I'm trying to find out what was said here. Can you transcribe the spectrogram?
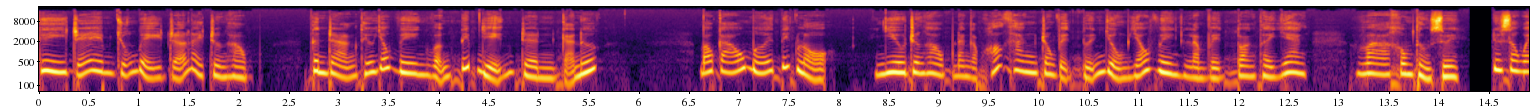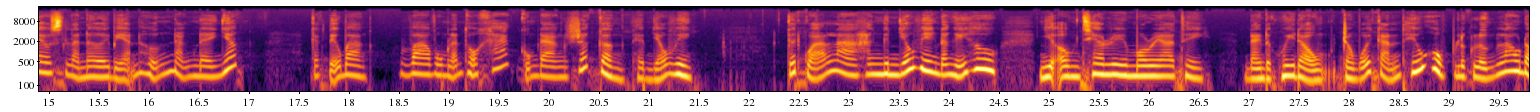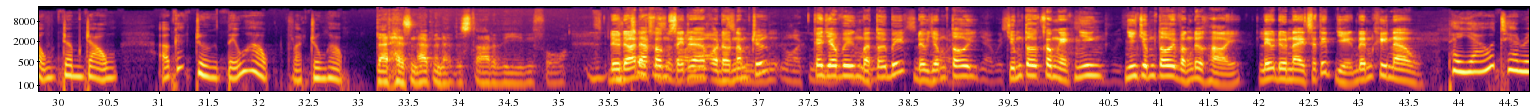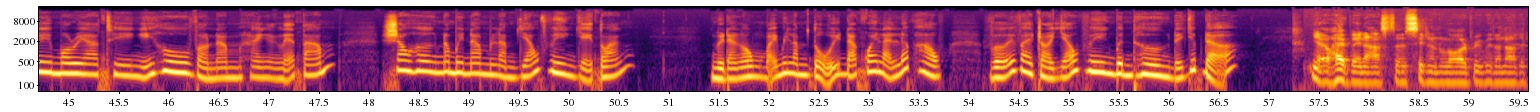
Khi trẻ em chuẩn bị trở lại trường học, tình trạng thiếu giáo viên vẫn tiếp diễn trên cả nước. Báo cáo mới tiết lộ, nhiều trường học đang gặp khó khăn trong việc tuyển dụng giáo viên làm việc toàn thời gian và không thường xuyên. New South Wales là nơi bị ảnh hưởng nặng nề nhất. Các tiểu bang và vùng lãnh thổ khác cũng đang rất cần thêm giáo viên. Kết quả là hàng nghìn giáo viên đã nghỉ hưu như ông Terry Moriarty đang được huy động trong bối cảnh thiếu hụt lực lượng lao động trầm trọng ở các trường tiểu học và trung học. Điều đó đã không xảy ra vào đầu năm trước. Các giáo viên mà tôi biết đều giống tôi. Chúng tôi không ngạc nhiên, nhưng chúng tôi vẫn được hỏi liệu điều này sẽ tiếp diễn đến khi nào. Thầy giáo Terry Moriarty nghỉ hưu vào năm 2008 sau hơn 50 năm làm giáo viên dạy toán. Người đàn ông 75 tuổi đã quay lại lớp học với vai trò giáo viên bình thường để giúp đỡ.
